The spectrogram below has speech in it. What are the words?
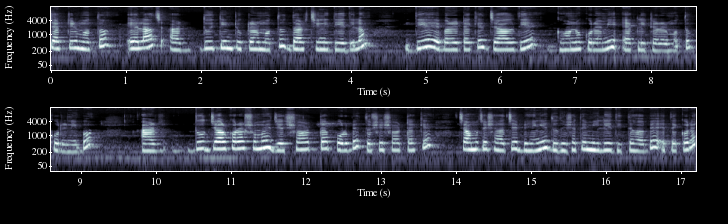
চারটির মতো এলাচ আর দুই তিন টুকরার মতো দারচিনি দিয়ে দিলাম। দিয়ে এবার এটাকে জাল দিয়ে ঘন করে আমি এক লিটারের মতো করে নিব। আর দুধ জাল করার সময় যে শরটা পড়বে তো সেই শরটাকে চামচের সাহায্যে ভেঙে দুধের সাথে মিলিয়ে দিতে হবে। এতে করে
